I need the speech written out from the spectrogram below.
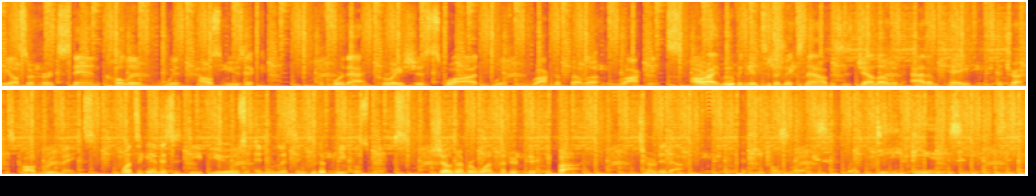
We also heard Stan Kolev with House Music. Before that, Croatia Squad with Rockefeller Rockets. All right, moving into the mix now. This is Jello and Adam K. The track is called Roommates. Once again, this is D-Fuse, and you're listening to the People's Mix, show number 155. Turn it up. The People's Mix with D-Fuse.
